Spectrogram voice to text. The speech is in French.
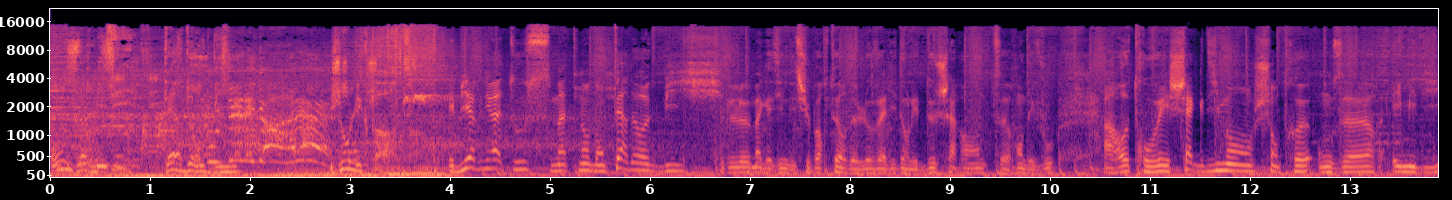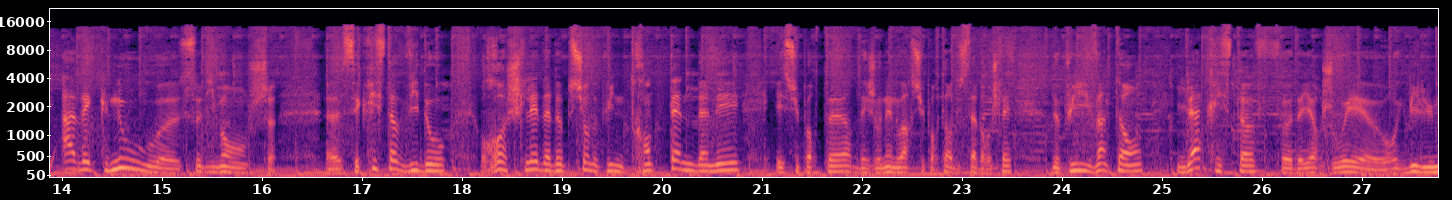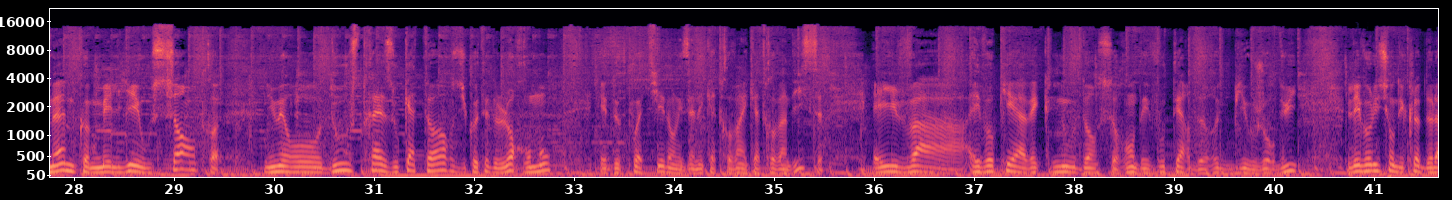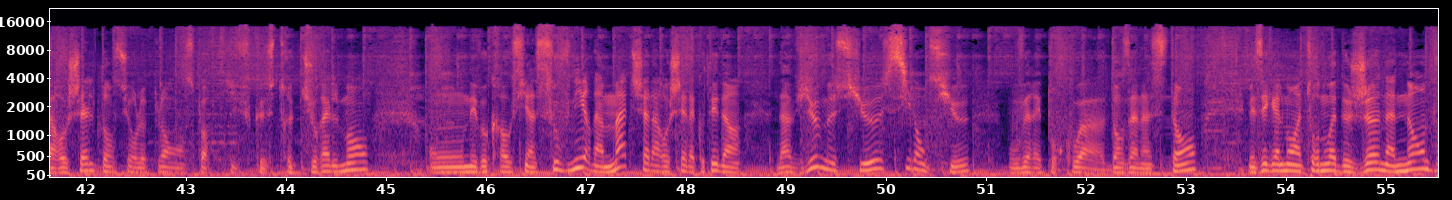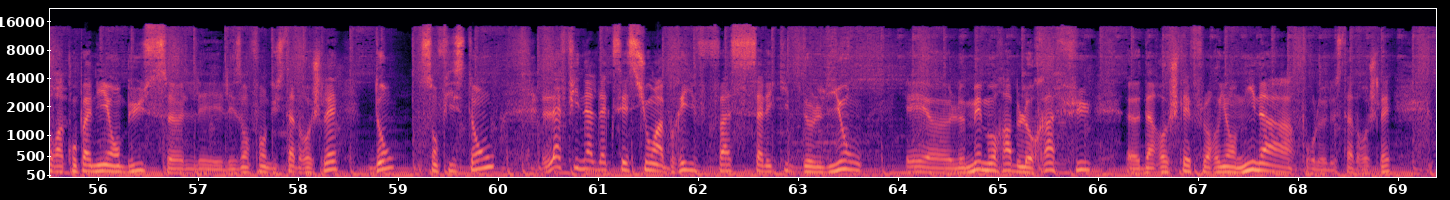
11h midi, Terre de rugby. Jean-Luc Porte. Et bienvenue à tous maintenant dans Terre de rugby, le magazine des supporters de l'Ovalie dans les deux Charentes. Rendez-vous à retrouver chaque dimanche entre 11h et midi. Avec nous euh, ce dimanche, euh, c'est Christophe Vidot, Rochelet d'adoption depuis une trentaine d'années et supporter des Jaunets Noirs, supporter du Stade Rochelet depuis 20 ans. Il a, Christophe, euh, d'ailleurs joué au rugby lui-même comme mélier ou centre, numéro 12, 13 ou 14 du côté de Lormont et de Poitiers dans les années 80 et 90. Et il va évoquer avec nous dans ce rendez-vous Terre de rugby aujourd'hui l'évolution du club de La Rochelle, tant sur le plan sportif que structurellement. On évoquera aussi un souvenir d'un match à La Rochelle à côté d'un vieux monsieur silencieux vous verrez pourquoi dans un instant. Mais également un tournoi de jeunes à Nantes pour accompagner en bus les, les enfants du Stade Rochelet, dont son fiston. La finale d'accession à Brive face à l'équipe de Lyon et euh, le mémorable raffut euh, d'un Rochelet Florian Ninard pour le, Stade Rochelet,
